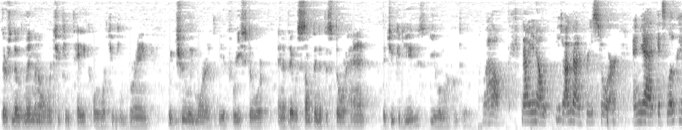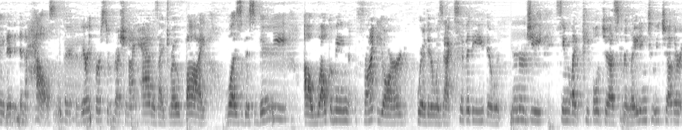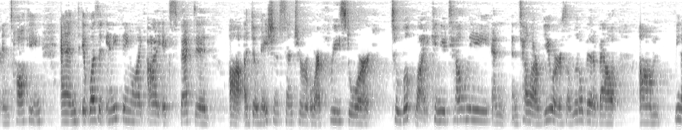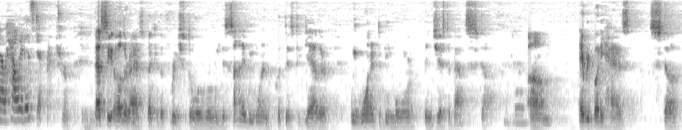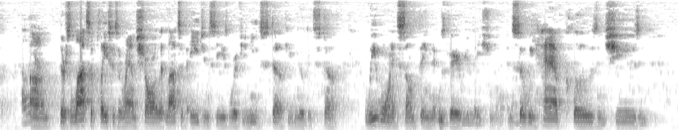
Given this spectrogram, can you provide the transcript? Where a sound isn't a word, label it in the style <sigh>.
There's no limit on what you can take or what you can bring. We truly wanted it to be a free store. And if there was something that the store had that you could use, you were welcome to. Wow. Now, you know, you talk about a free store, and yet it's located in a house. In fact, the very first impression I had as I drove by was this very uh, welcoming front yard where there was activity, there was energy, seemed like people just relating to each other and talking, and it wasn't anything like I expected uh, a donation center or a free store to look like. Can you tell me and, and tell our viewers a little bit about, um, you know, how it is different? Sure. That's the other aspect of the free store. When we decided we wanted to put this together, we wanted to be more than just about stuff. Um, everybody has stuff. Oh, yeah. Um, there's lots of places around Charlotte, lots of agencies where if you need stuff, you can go get stuff. We wanted something that was very relational. And so we have clothes and shoes and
